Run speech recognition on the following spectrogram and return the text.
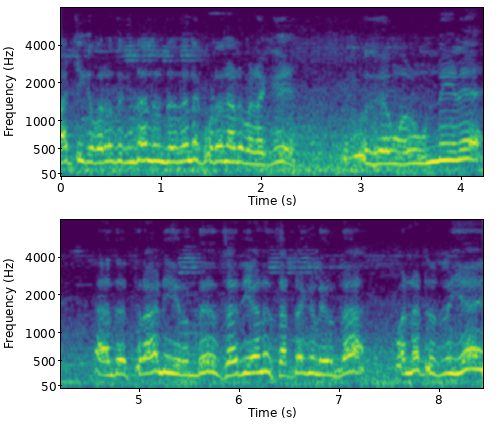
ஆட்சிக்கு வர்றதுக்கு முன்னால் இருந்தது தானே குடநாடு வழக்கு. உண்மையிலே அந்த திராணி இருந்து சரியான சட்டங்கள் இருந்தால் பண்ணட்டு ஏன்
